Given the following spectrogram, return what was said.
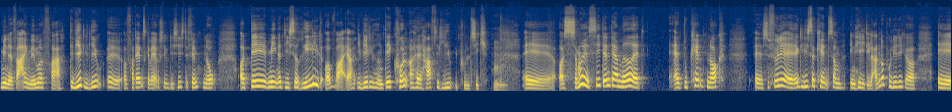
min erfaring med mig fra det virkelige liv øh, og fra dansk erhvervsliv de sidste 15 år. Og det mener de så rigeligt opvejer i virkeligheden. Det er kun at have haft et liv i politik. Mm. Øh, og så må jeg sige den der med, at, at du kendt nok Øh, selvfølgelig er jeg ikke lige så kendt som en hel del andre politikere øh,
